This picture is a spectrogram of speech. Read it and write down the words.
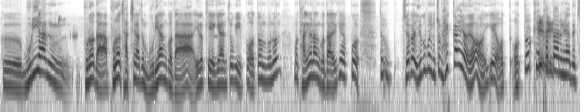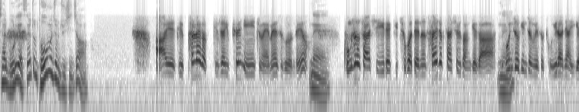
그 무리한 불어다 불어 자체가 좀 무리한 거다 이렇게 얘기한 쪽이 있고 어떤 분은 뭐 당연한 거다 이렇게 해갖고 좀 제가 읽어보니까 좀 헷갈려요 이게 어, 어떻게 네네. 판단을 해야 될지 잘 모르겠어요 좀 도움을 좀 주시죠 아예 그 판례가 굉장히 표현이 좀 애매해서 그런데요. 네 공소 사실의 기초가 되는 사회적 사실 관계가 네. 기본적인 점에서 동일하냐 이게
